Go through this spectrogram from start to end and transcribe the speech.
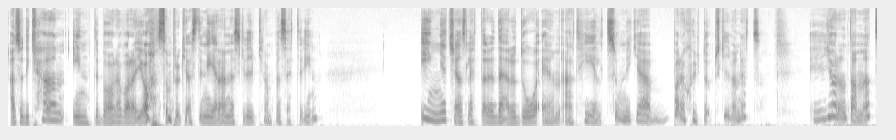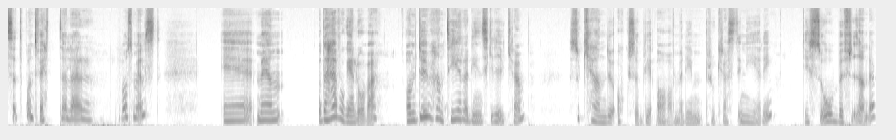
Alltså det kan inte bara vara jag som prokrastinerar när skrivkrampen sätter in. Inget känns lättare där och då än att helt sonika bara skjuta upp skrivandet. Göra något annat, sätta på en tvätt eller vad som helst. Eh, men, och det här vågar jag lova, om du hanterar din skrivkramp så kan du också bli av med din prokrastinering. Det är så befriande.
